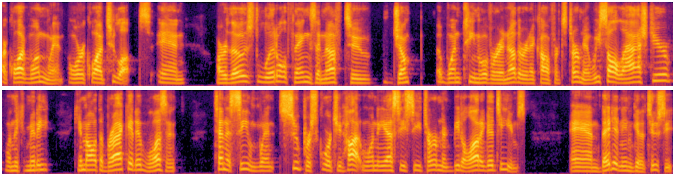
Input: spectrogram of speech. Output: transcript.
a quad one win or a quad two loss. And are those little things enough to jump one team over another in a conference tournament. We saw last year when the committee came out with the bracket, it wasn't. Tennessee went super scorching hot won the SEC tournament, beat a lot of good teams. And they didn't even get a two seed.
